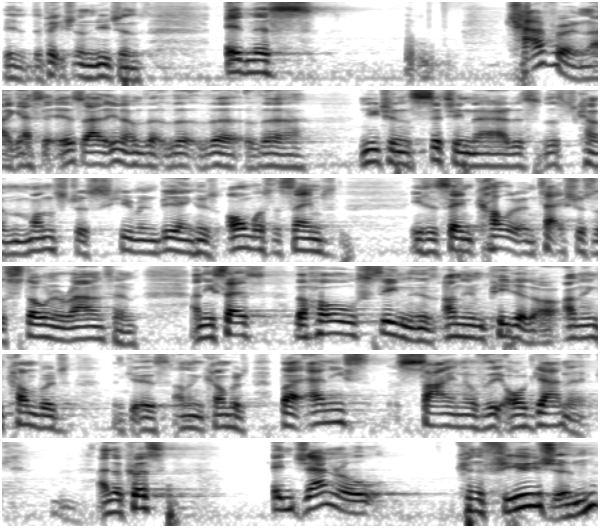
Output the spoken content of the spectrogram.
depiction of Newton in this cavern, I guess it is. Uh, you know, the, the, the, the Newton sitting there, this, this kind of monstrous human being who's almost the same. He's the same color and texture as the stone around him. And he says the whole scene is unimpeded or unencumbered, I think it is, unencumbered by any sign of the organic. And of course, in general, confusion,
